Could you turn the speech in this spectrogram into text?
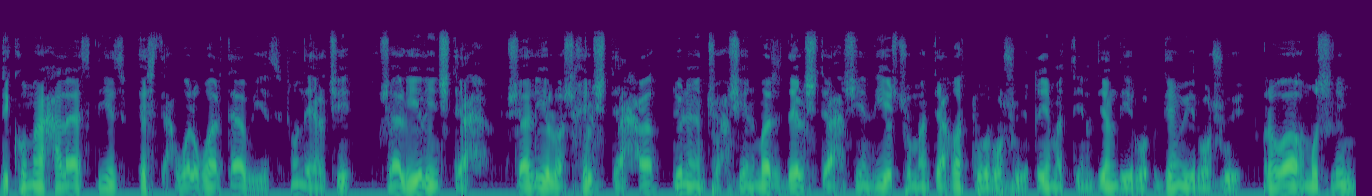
ديكو ما حلاس ديز استحول غوارتاويز يلشي شاليلين شتاح شاليل وش خلش تاعها دونان شو حشين مرز دلش تاع حشين ديش شو من غطور وشوي قيمة دين ديرو دين ويرو وشوي رواه مسلم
